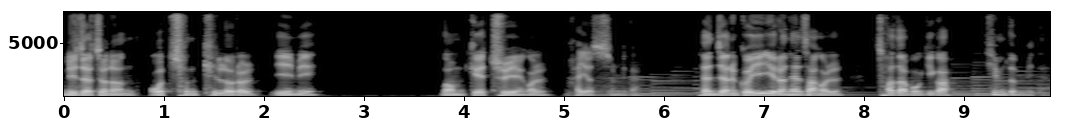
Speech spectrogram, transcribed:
이제 저는 5,000km를 이미 넘게 주행을 하였습니다. 현재는 거의 이런 현상을 찾아보기가 힘듭니다.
